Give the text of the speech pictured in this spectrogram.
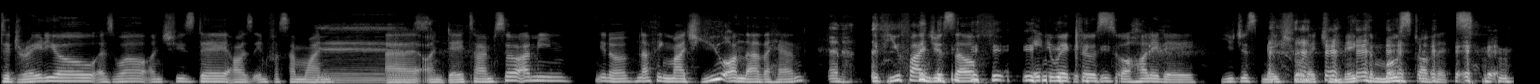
did radio as well on Tuesday. I was in for someone uh, yes. uh, on daytime. So, I mean, you know, nothing much. You, on the other hand, and if you find yourself anywhere close to a holiday, you just make sure that you make the most of it.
